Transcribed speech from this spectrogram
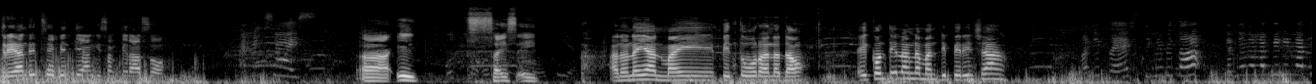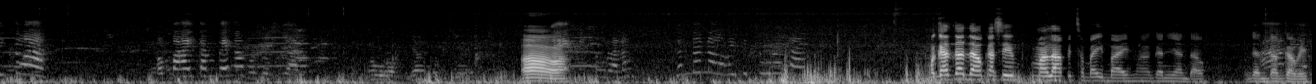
370 ang isang piraso. Ah, 8. Size 8. Ano na yan, may pintura na daw. Eh, konti lang naman diferensya. Manifest, tingnan dito. Ganyan na lang bilhin natin to ah. Pambahay kampe nga, busos yan. Oo. May pintura lang. Ganda na, may pintura lang. Maganda daw kasi malapit sa baybay. Mga ganyan daw. Maganda gawin.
